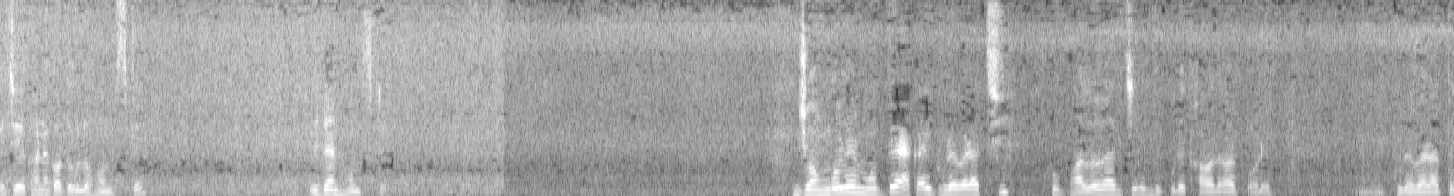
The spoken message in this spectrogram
এই যে এখানে কতগুলো হোমস্টে? ইডেন হোমস্টে। জঙ্গলের মধ্যে একাই ঘুরে বেড়াচ্ছি। খুব ভালো লাগছে দুপুরে খাওয়া দাওয়ার পরে ঘুরে বেড়াতে।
